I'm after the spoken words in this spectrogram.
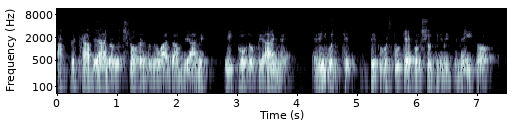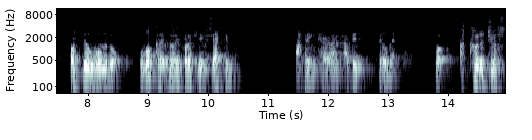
after the car behind, or the truck, I think it was a white van behind me, he pulled up behind me. And he was, people were still capable of shunting him into me, so I was still vulnerable. Luckily, it was only for a few seconds, I think, and I didn't film it. But I could have just,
